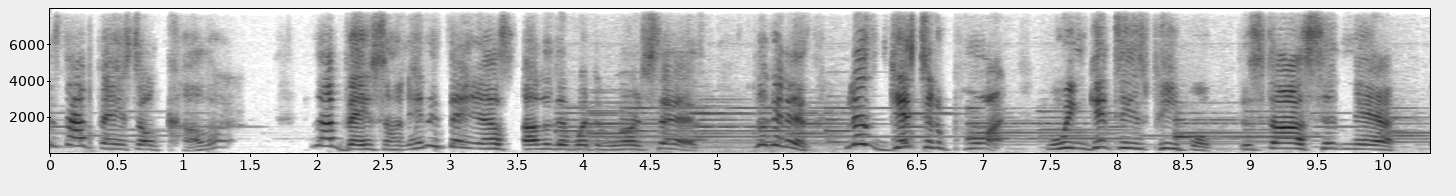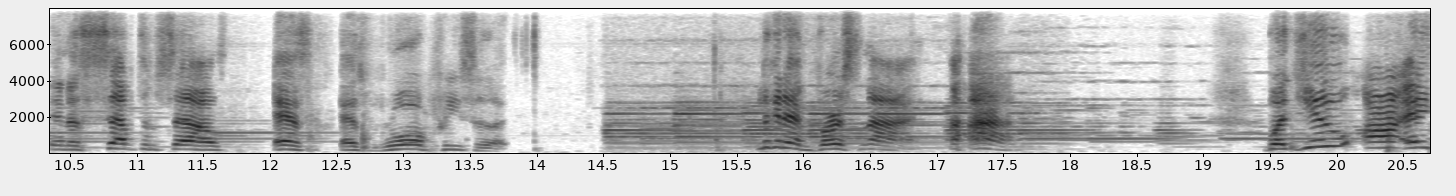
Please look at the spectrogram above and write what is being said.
it's not based on color. It's not based on anything else other than what the word says. Look at this. Let's get to the point where we can get these people to start sitting there and accept themselves as as royal priesthood. Look at that verse 9 but you are a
